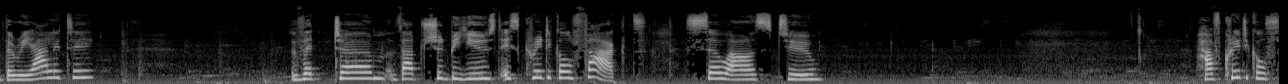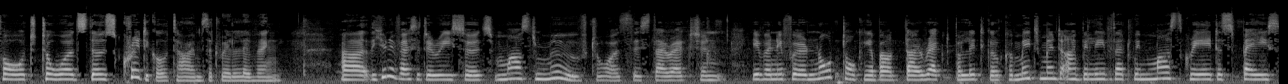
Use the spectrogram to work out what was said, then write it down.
the reality. The term that should be used is critical facts, so as to have critical thought towards those critical times that we're living. Uh, the university research must move towards this direction. Even if we're not talking about direct political commitment, I believe that we must create a space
